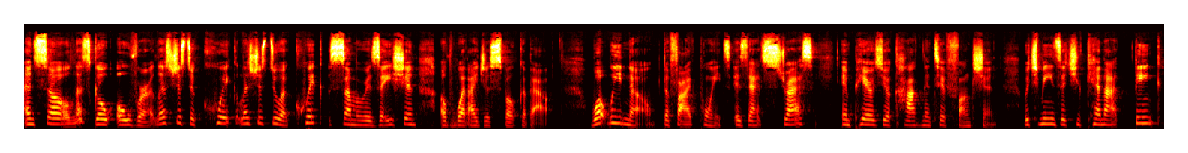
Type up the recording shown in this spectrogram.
and so let's go over. Let's just a quick let's just do a quick summarization of what I just spoke about. What we know, the 5 points is that stress impairs your cognitive function, which means that you cannot think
